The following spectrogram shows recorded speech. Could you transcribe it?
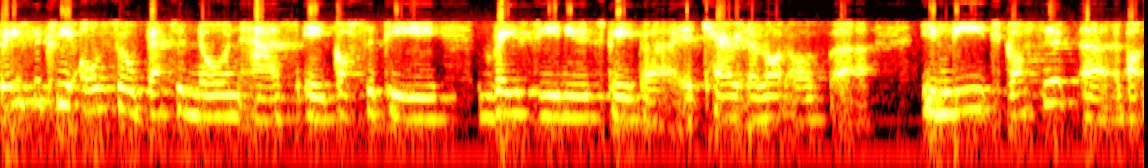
basically also better known as a gossipy, racy newspaper. It carried a lot of uh, elite gossip uh, about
